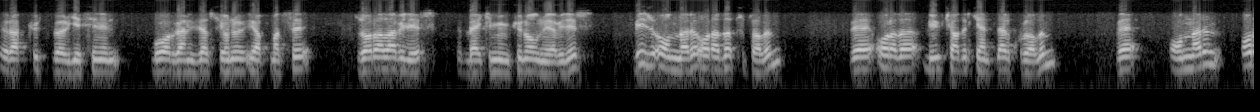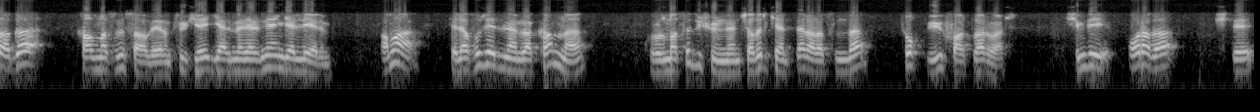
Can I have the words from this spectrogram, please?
Irak Kürt bölgesinin bu organizasyonu yapması zor olabilir. Belki mümkün olmayabilir. Biz onları orada tutalım ve orada büyük çadır kentler kuralım ve onların orada kalmasını sağlayalım. Türkiye'ye gelmelerini engelleyelim. Ama telaffuz edilen rakamla kurulması düşünülen çadır kentler arasında çok büyük farklar var. Şimdi orada işte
